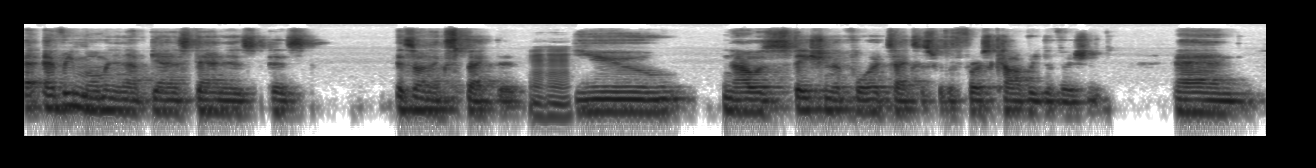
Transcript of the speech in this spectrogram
Every moment in Afghanistan is is is unexpected. hmm you, you know, I was stationed at Fort Hood, Texas with the First Cavalry Division, and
